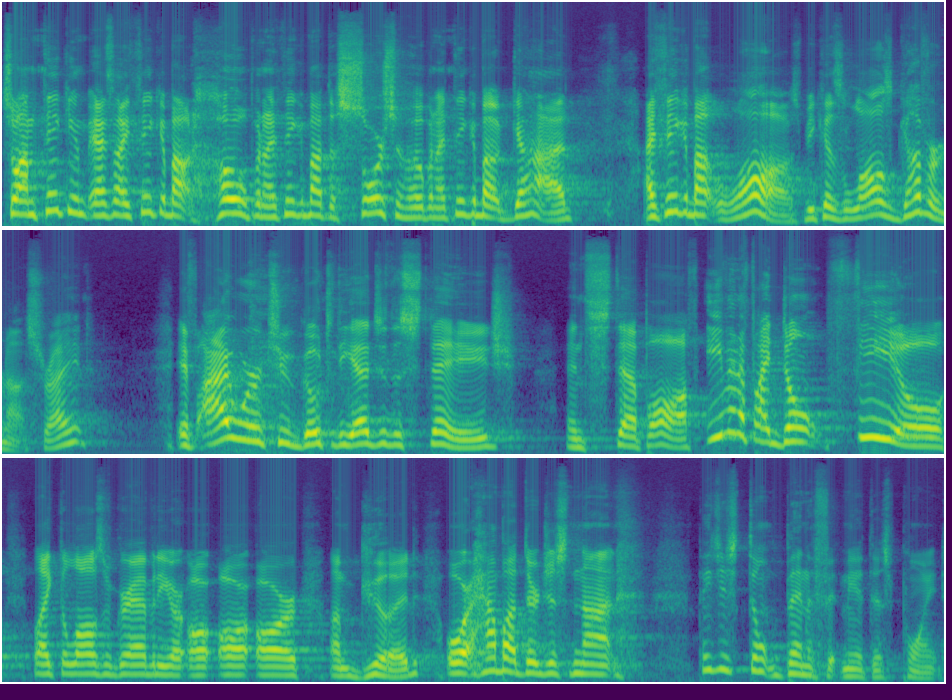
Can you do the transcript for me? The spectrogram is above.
So I'm thinking, as I think about hope, and I think about the source of hope, and I think about God, I think about laws because laws govern us, right? If I were to go to the edge of the stage and step off, even if I don't feel like the laws of gravity are, are, are, are um, good, or how about they're just not, they just don't benefit me at this point.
